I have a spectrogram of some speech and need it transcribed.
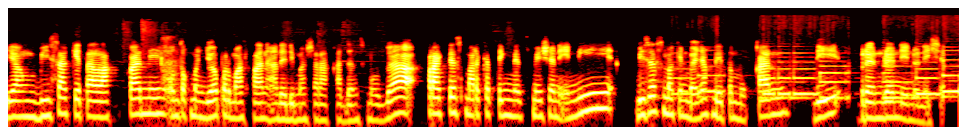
yang bisa kita lakukan nih untuk menjawab permasalahan yang ada di masyarakat dan semoga practice marketing mission ini bisa semakin banyak ditemukan di brand-brand di Indonesia.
